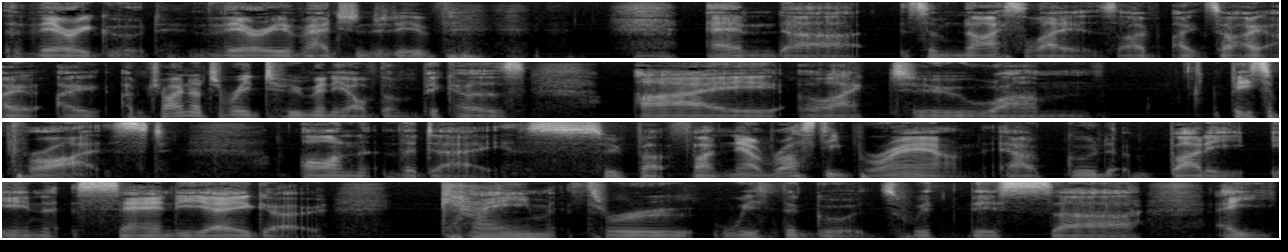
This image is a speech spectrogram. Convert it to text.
very good, very imaginative, and uh, some nice layers. I've, I, so I, I, I I'm trying not to read too many of them because I like to um, be surprised on the day. Super fun. Now, Rusty Brown, our good buddy in San Diego, came through with the goods with this uh, a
